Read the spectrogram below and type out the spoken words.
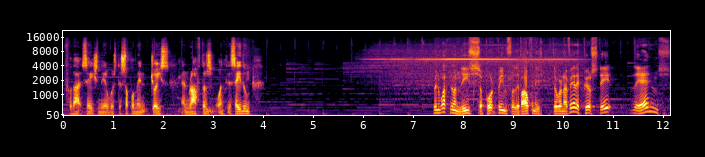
for that section there was to supplement joists and rafters onto the side of them. When working on these support beams for the balconies, they were in a very poor state. The ends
